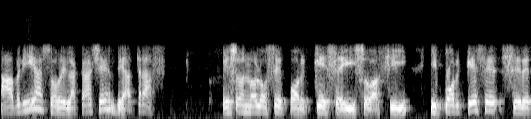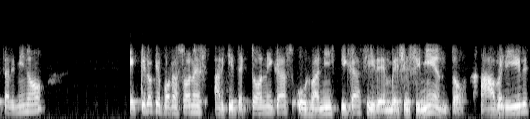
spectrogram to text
habría sobre la calle de atrás. Eso no lo sé por qué se hizo así y por qué se, se determinó, eh, creo que por razones arquitectónicas, urbanísticas y de embellecimiento, abrir,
